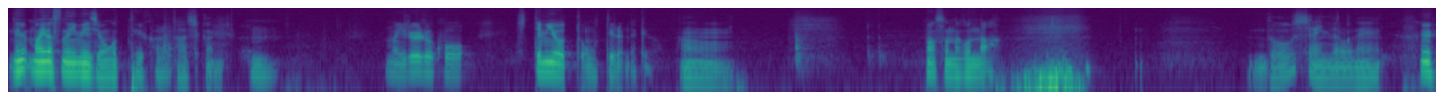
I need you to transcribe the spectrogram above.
ね、マイナスなイメージを持ってるから。確かに。うん。まあいろいろこう知ってみようと思ってるんだけど。うん。まあそんなこんな。どうしたらいいんだろうね。う ん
